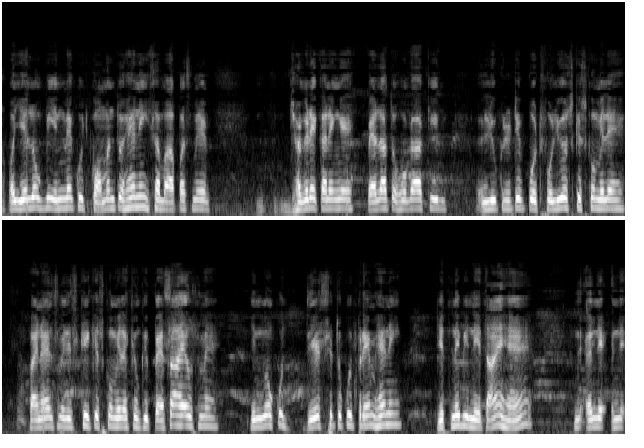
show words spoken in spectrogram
और ये लोग भी इनमें कुछ कॉमन तो है नहीं, सब आपस में झगड़े करेंगे। पहला तो होगा कि ल्यूक्रेटिव पोर्टफोलियोज किसको मिले फाइनेंस मिनिस्ट्री किसको मिले? क्योंकि पैसा है उसमें। इन लोगों को देश से तो कोई प्रेम है नहीं। जितने भी नेताएँ हैं ने, ने, ने,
